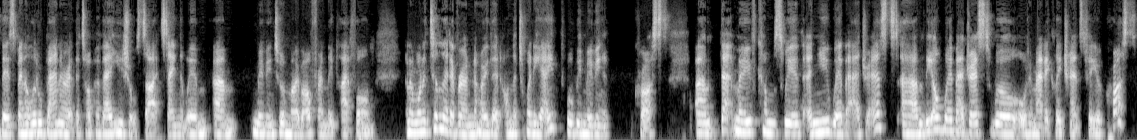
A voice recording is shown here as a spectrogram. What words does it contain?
there's been a little banner at the top of our usual site saying that we're um, moving to a mobile friendly platform. And I wanted to let everyone know that on the 28th, we'll be moving across um, that move comes with a new web address. Um, the old web address will automatically transfer you across.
